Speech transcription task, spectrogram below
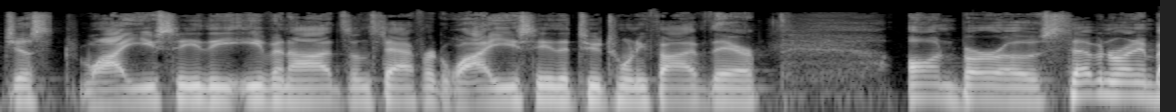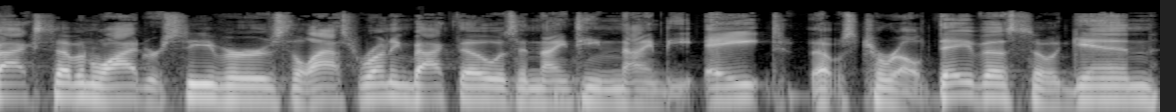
Just why you see the even odds on Stafford, why you see the 225 there on Burrows. Seven running backs, seven wide receivers. The last running back, though, was in 1998. That was Terrell Davis. So, again,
